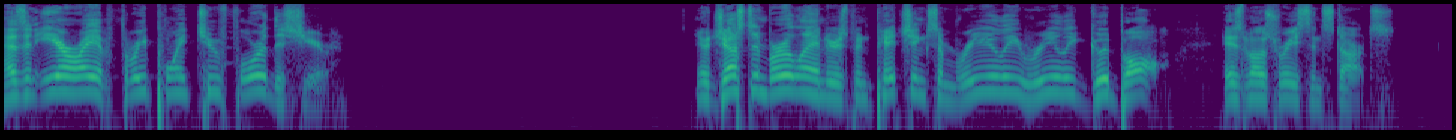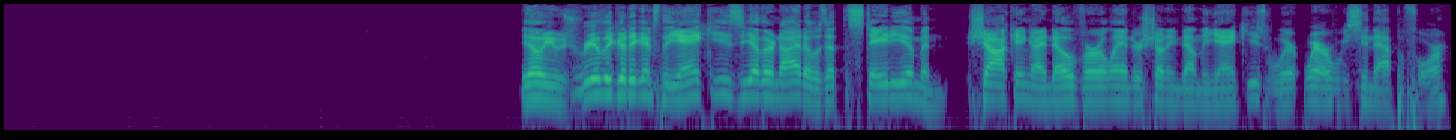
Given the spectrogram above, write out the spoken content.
has an ERA of 3.24 this year. You know, Justin Verlander's been pitching some really, really good ball his most recent starts. You know, he was really good against the Yankees the other night. I was at the stadium, and shocking, I know Verlander shutting down the Yankees. Where, where have we seen that before?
